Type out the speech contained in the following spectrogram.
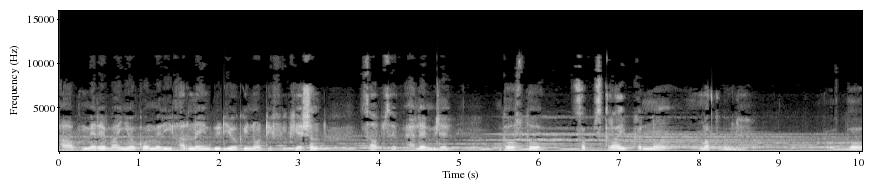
آپ میرے بھائیوں کو میری ہر نئی ویڈیو کی نوٹیفیکیشن سب سے پہلے ملے۔ دوستو سبسکرائب کرنا مت بھولیں۔ دوستو،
